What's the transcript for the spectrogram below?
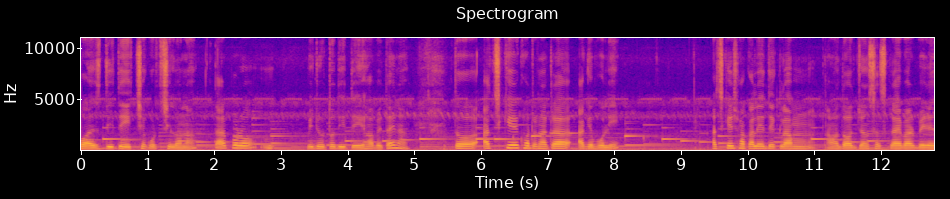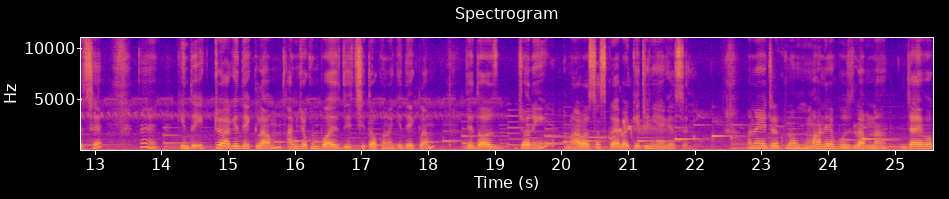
বয়স দিতে ইচ্ছে করছিল না। তারপরও ভিডিও তো দিতেই হবে, তাই না? তো আজকের ঘটনাটা আগে বলি। আজকে সকালে দেখলাম আমার দশজন সাবস্ক্রাইবার বেড়েছে হ্যাঁ? কিন্তু একটু আগে দেখলাম, আমি যখন বয়স দিচ্ছি তখন আর কি দেখলাম যে দশজনই আবার সাবস্ক্রাইবার কেটে নিয়ে গেছে। মানে এটার কোনো মানে বুঝলাম না। যাই হোক,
